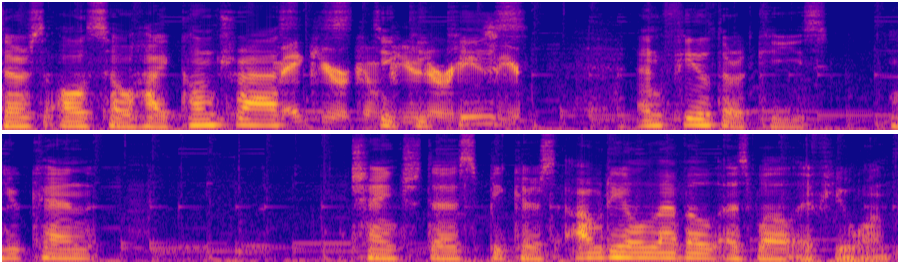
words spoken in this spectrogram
there's also high contrast, Make your sticky computer keys, easier. and filter keys. You can change the speaker's audio level as well if you want.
